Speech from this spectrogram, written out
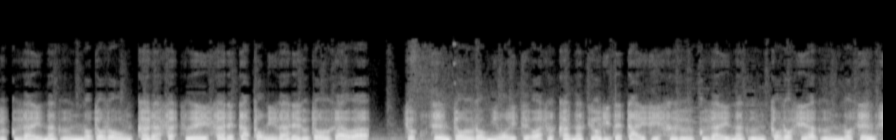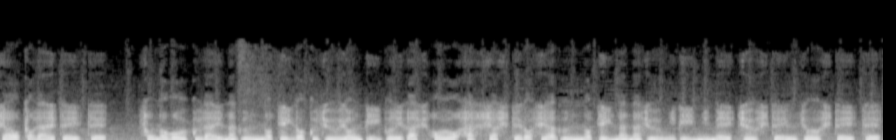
ウクライナ軍のドローンから撮影されたとみられる動画は、直線道路においてわずかな距離で対峙するウクライナ軍とロシア軍の戦車を捉えていて、その後ウクライナ軍の T64BV が四方を発射してロシア軍の T72B に命中して炎上していて、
